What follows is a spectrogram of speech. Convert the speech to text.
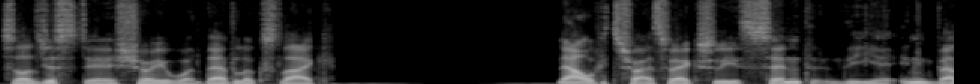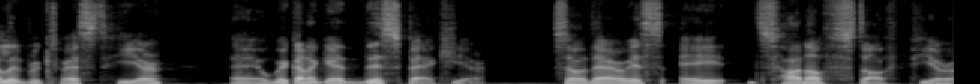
So I'll just uh, show you what that looks like. Now we try to actually send the invalid request here. Uh, we're going to get this back here. So there is a ton of stuff here.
